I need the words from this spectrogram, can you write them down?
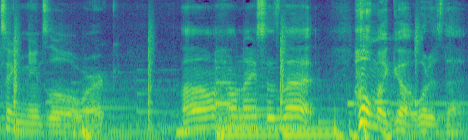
That thing needs a little work. Oh, how nice is that? Oh my god, what is that?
